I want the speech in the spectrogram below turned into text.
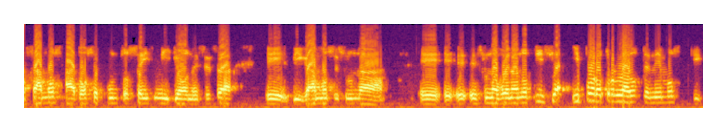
pasamos a 12.6 millones. Esa, eh, digamos, es una eh, eh, es una buena noticia. Y por otro lado tenemos que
